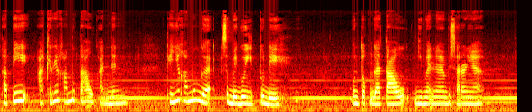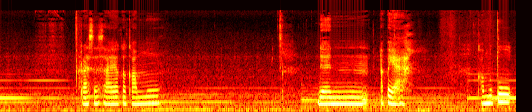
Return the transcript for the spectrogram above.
Tapi akhirnya kamu tahu kan dan kayaknya kamu nggak sebego itu deh untuk nggak tahu gimana besarnya rasa saya ke kamu. Dan apa ya kamu tuh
